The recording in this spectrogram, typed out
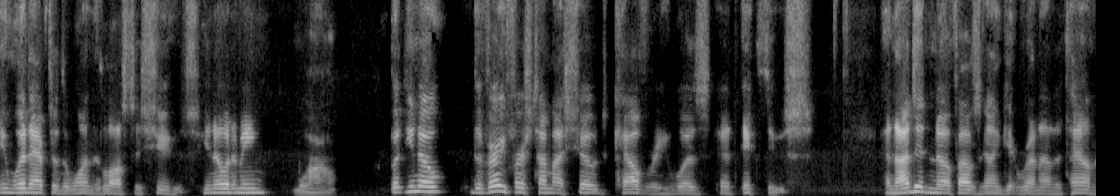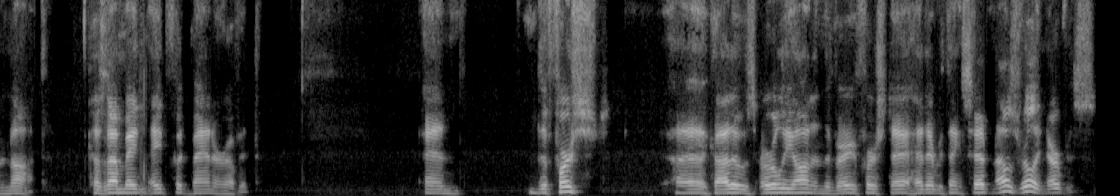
and went after the one that lost his shoes. You know what I mean? Wow. But you know, the very first time I showed Calvary was at Ichthus. And I didn't know if I was going to get run out of town or not because I made an eight foot banner of it. And the first uh, God, it was early on in the very first day. I had everything set, and I was really nervous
